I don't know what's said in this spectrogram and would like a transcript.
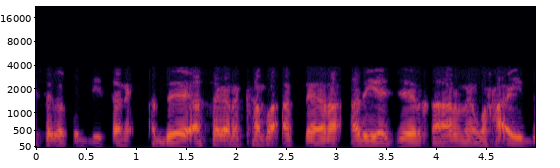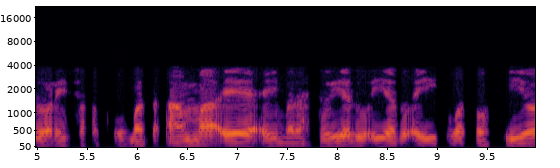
isaga ku diisane haddee isagana kama agdheera had iyo jeer qaarne waxa ay doonayso xukuumadda ama ee ay madaxtooyadu iyadu ay wato iyo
